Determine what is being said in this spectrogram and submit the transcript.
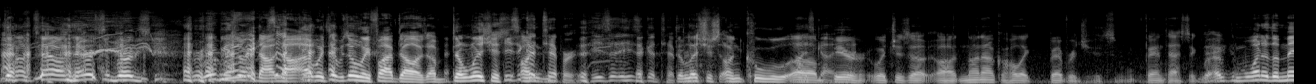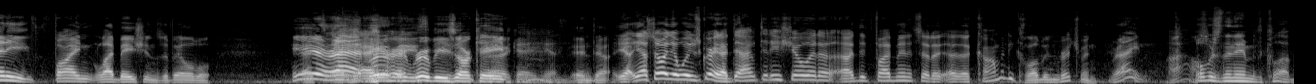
downtown Harrisonburg's. Ruby's Or- no, no, I was, it was only five dollars. A delicious, He's a un- good tipper. He's a, he's a good tipper. delicious, uncool uh, Nice guy, beer, which is a, uh non-alcoholic beverage. It's fantastic. Uh, One of the many fine libations available Here at, here at Ruby's. Ruby's Arcade. Arcade, yes. And uh, yeah, yeah. So it was great. I did, I did a show at a. I did five minutes at a, at a comedy club in Richmond. Right. Wow. What was the name of the club?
